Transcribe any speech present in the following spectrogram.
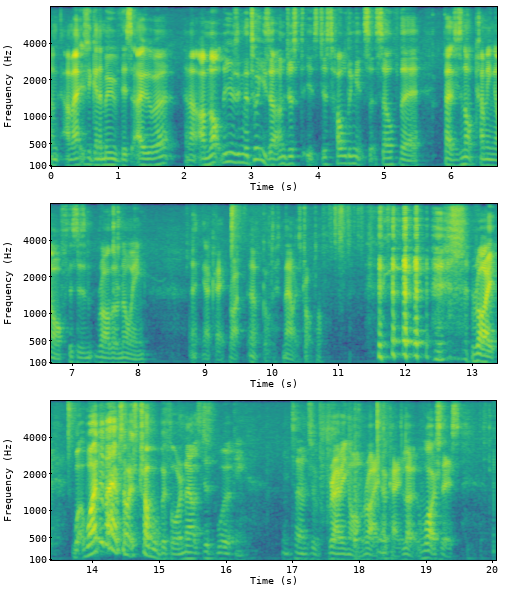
I'm, I'm actually going to move this over, and I, am not using the tweezer. I'm just it's just holding itself there. In fact, it's not coming off. This is rather annoying. Uh, Okay, right. Oh god, now it's dropped off. right. Why did I have so much trouble before, and now it's just working in terms of grabbing on? Right. Okay. Look, watch this.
